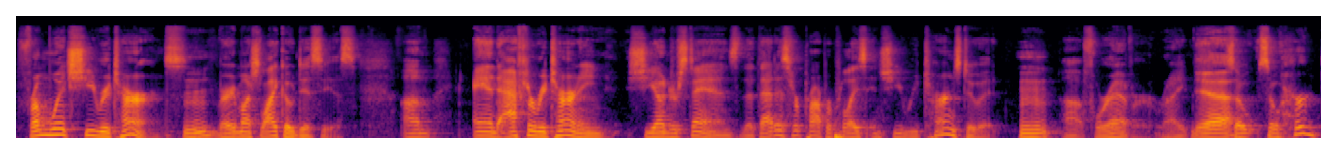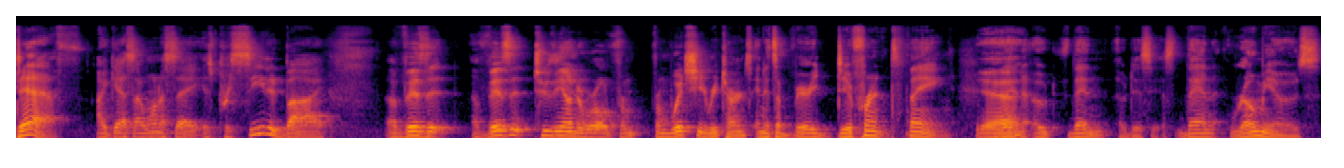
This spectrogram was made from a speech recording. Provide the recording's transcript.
from which she returns, very much like Odysseus. Um, and after returning, she understands that that is her proper place, and she returns to it uh, forever. Right? Yeah. So so her death, I guess I want to say, is preceded by a visit a visit to the underworld from from which she returns, and it's a very different thing Yeah. than than Odysseus than Romeo's.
